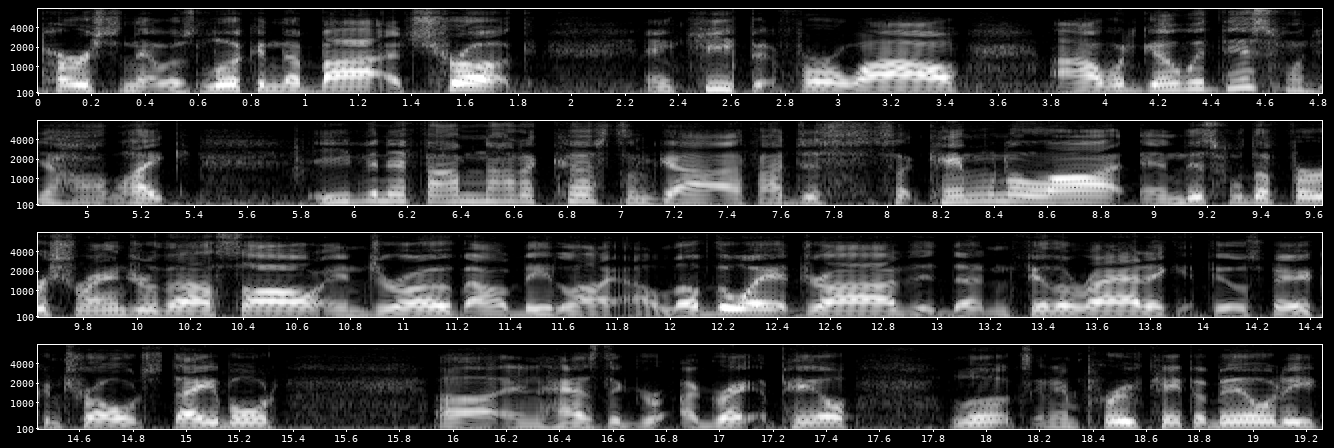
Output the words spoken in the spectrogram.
person that was looking to buy a truck and keep it for a while, I would go with this one, y'all. Like, even if I'm not a custom guy, if I just came on a lot and this was the first Ranger that I saw and drove, I would be like, I love the way it drives. It doesn't feel erratic. It feels very controlled, stable, uh, and has the, a great appeal, looks, and improved capability.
